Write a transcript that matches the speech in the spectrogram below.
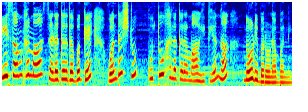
ಈ ಸಂಭ್ರಮ ಸಡಗರದ ಬಗ್ಗೆ ಒಂದಷ್ಟು ಕುತೂಹಲಕರ ಮಾಹಿತಿಯನ್ನ ನೋಡಿ ಬರೋಣ ಬನ್ನಿ.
